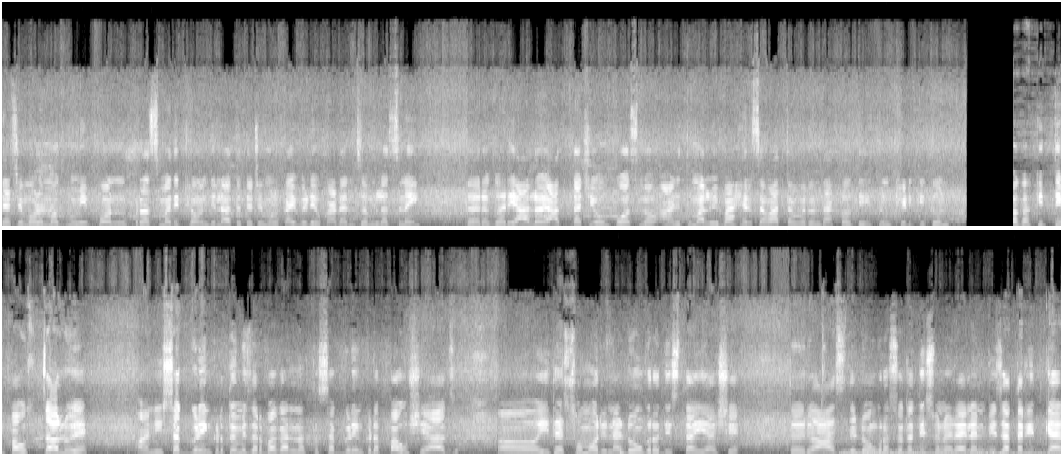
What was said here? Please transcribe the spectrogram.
त्याच्यामुळं मग मी फोन प्रेसमध्ये ठेवून दिला होता त्याच्यामुळं काही व्हिडिओ काढायला जमलंच नाही. तर घरी आलो आहे आत्ताच येऊन पोचलो आणि तुम्हाला मी बाहेरचं वातावरण दाखवते इथून खिडकीतून. बघा किती पाऊस चालू आहे. आणि सगळीकडे तुम्ही जर बघाल ना तर सगळींकडं पाऊस आहे आज. इथे समोर आहे ना डोंगरं दिसत आहे असे. तर आज ते डोंगरंसुद्धा दिसून राहिले आणि विजा तर इतक्या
